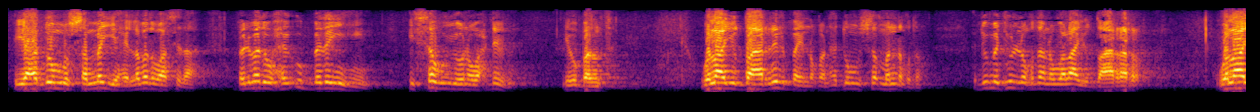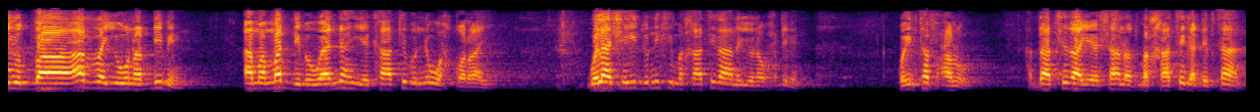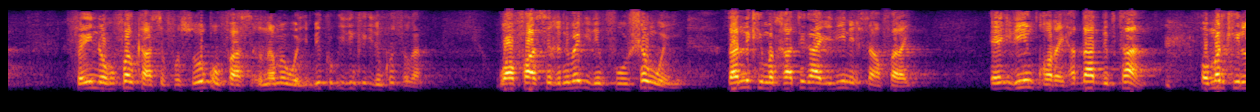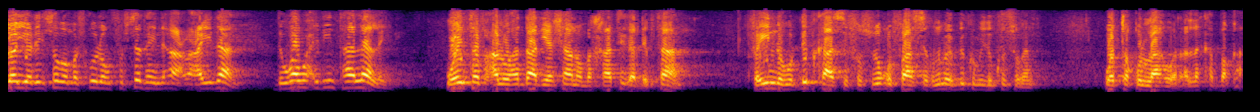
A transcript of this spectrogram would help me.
iyo hadduu musame yahay labada waa sidaa. Culimadu waxay u badan yihiin isagu yuuna wax dhibin u badanta walaa yudaarir bay noqon hadduu musame noqdo. Hadduu majhuul noqdona walaa yudaarar walaa yudaara yuuna dhibin ama ma waa nahye kaatibu nin wax qoraay walaa shahiidu ninkii markhaatigaana yuuna wax dhibin. Wain tafcaluu haddaad sidaa yeeshaan ood markhaatiga dhibtaan fa inahu falkaasi fusuuqun faasiqnimo wey bikum idinka idinku sugan. Waa faasiqnimo idin fuushan wey haddaad ninkii markhaatigaha idiin ixsaan falay ee idiin qoray haddaad dhibtaan oo markii loo yeedhay isagoo mashquulon fursad hayna caydaan de waa wax idiin taalaalay. Wain tafcaluu haddaad yeeshaan oo markhaatiga dhibtaan fa inahu dhibkaasi fusuuqun faasiqnimo bikum idinku sugan. Wataqu llah war baqa.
